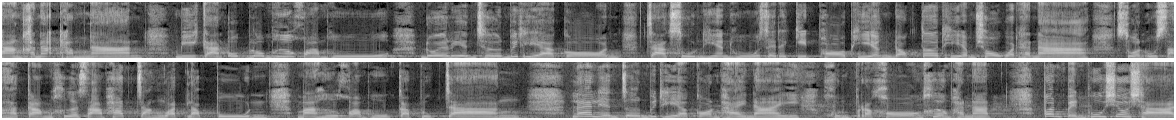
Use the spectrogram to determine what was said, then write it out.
ทางคณะทำงาน มีการอบรมเพื่อความรู้ โดยเรียนเชิญวิทยากร จากศูนย์เฮียนหูเศรษฐกิจพอเพียง ดรเทียมโชควัฒนา ส่วนอุตสาหกรรมเครือสาพัฒจังหวัดหลับปูน มาให้ความรู้กับลูกจ้าง และเรียนเชิญวิทยากรภายใน คุณประคองเครื่องพนัดเปิ้นเป็นผู้เชี่ยวชาญ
